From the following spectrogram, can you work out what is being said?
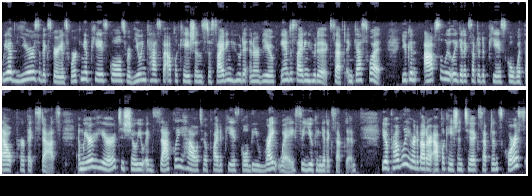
We have years of experience working at PA schools, reviewing CASPA applications, deciding who to interview, and deciding who to accept. And guess what? You can absolutely get accepted to PA school without perfect stats. And we are here to show you exactly how to apply to PA school the right way so you can get accepted. You have probably heard about our application to acceptance course,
